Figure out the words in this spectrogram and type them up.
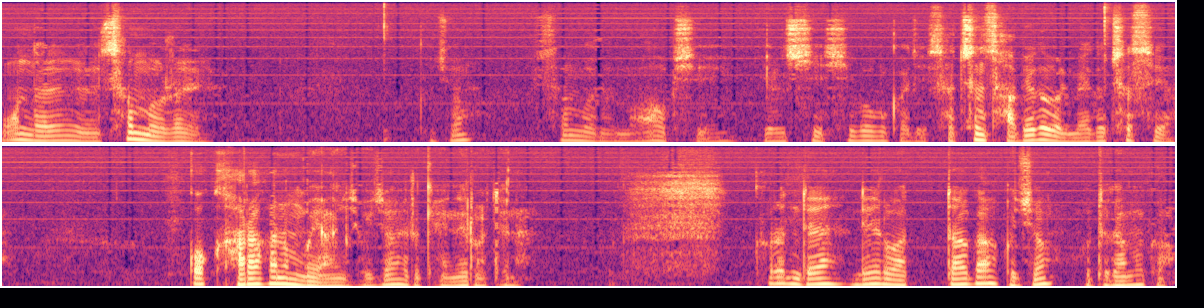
오늘 선물을 그죠? 선물을 뭐 9시 10시 15분까지 4,400억을 매도 쳤어요. 꼭 하락하는 모양이죠 그죠? 이렇게 내려올 때는. 그런데 내려왔다가 그죠? 어떻게 합니까?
